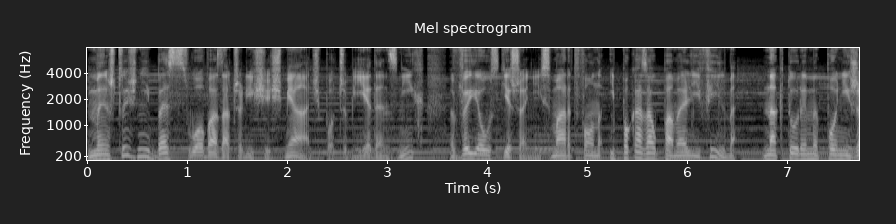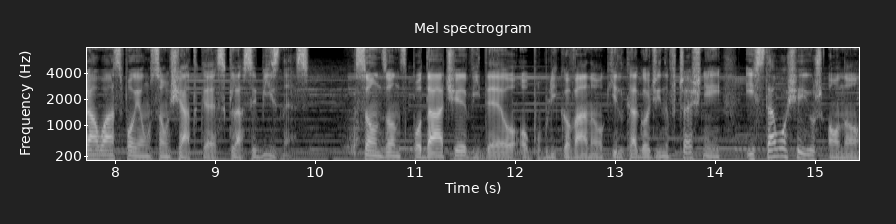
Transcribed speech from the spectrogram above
Mężczyźni bez słowa zaczęli się śmiać, po czym jeden z nich wyjął z kieszeni smartfon i pokazał Pameli film, na którym poniżała swoją sąsiadkę z klasy biznes. Sądząc po dacie, wideo opublikowano kilka godzin wcześniej i stało się już ono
